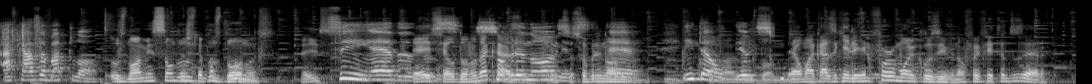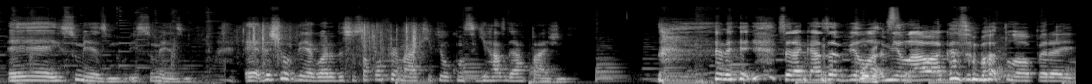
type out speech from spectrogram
a Casa Batló. Os nomes são dos, é dos Batló, donos. É isso? Sim, é. Do, É, esse é o dono da casa. Sobrenomes. Esse é o sobrenome. É. Então, Sobrenome eu descobri. É uma casa que ele reformou, inclusive, não foi feita do zero. É, isso mesmo, isso mesmo. É, deixa eu ver agora, deixa eu só confirmar aqui que eu consegui rasgar a página. Peraí, Será a Casa Vila. Milá ou a Casa Batló? Peraí.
